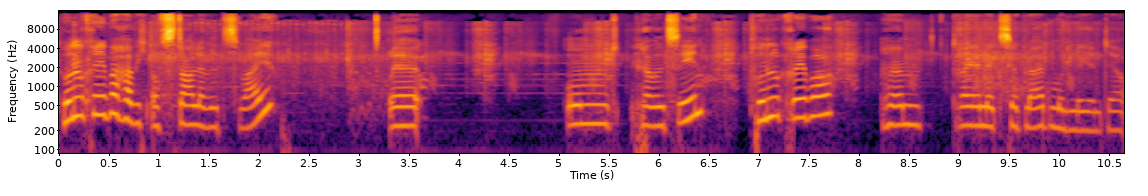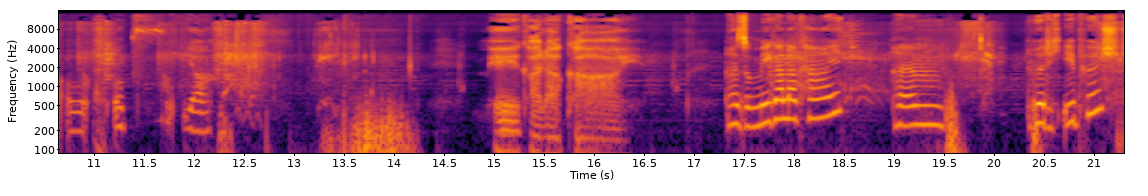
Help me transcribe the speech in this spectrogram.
Tunnelgräber habe ich auf Star Level 2. Äh, und Level 10. Tunnelgräber. Ähm, drei Elixier bleiben und legendär auch. Obw ja. Megalakai. Also Megalakai. Ähm, würde ich episch.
